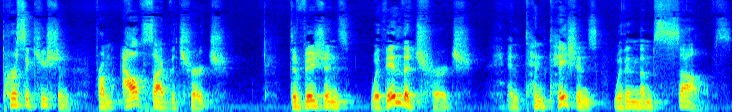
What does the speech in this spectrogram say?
persecution from outside the church, divisions within the church, and temptations within themselves.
